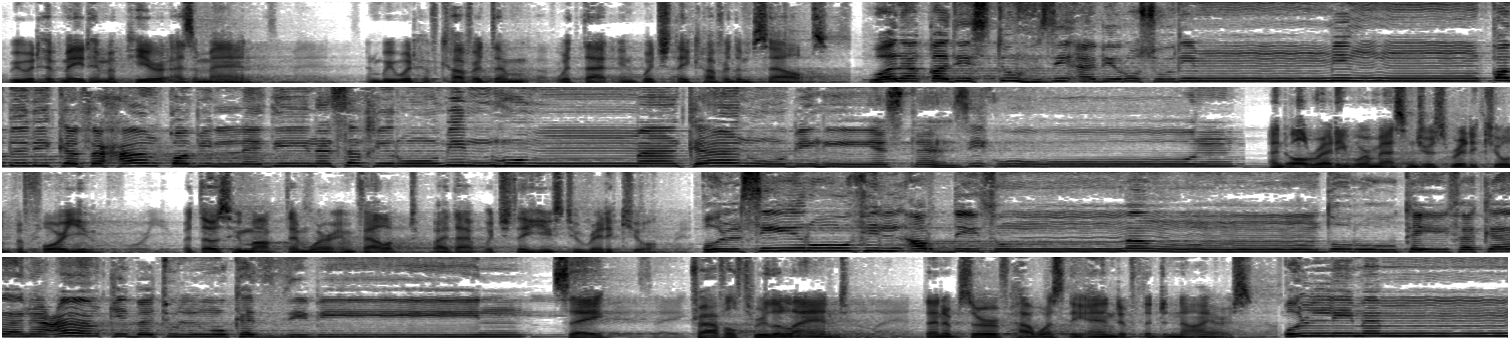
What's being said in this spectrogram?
we would have made him appear as a man, and we would have covered them with that in which they cover themselves. ولقد استهزئ برسل من قبلك فحاق بالذين سخروا منهم ما كانوا به يستهزئون And already were messengers ridiculed before you, but those who mocked them were enveloped by that which they used to ridicule. قل سيروا في الأرض ثم انظروا كيف كان عاقبة المكذبين Say, travel through the land, then observe how was the end of the deniers. قل لمن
